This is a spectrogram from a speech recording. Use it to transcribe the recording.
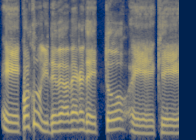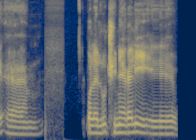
E qualcuno gli deve avere detto eh, che ehm, quelle luci nere lì, eh,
